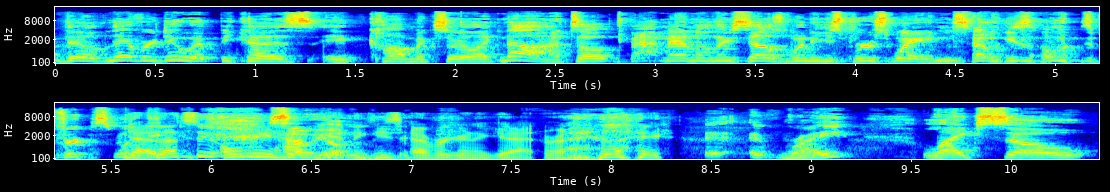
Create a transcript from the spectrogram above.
they'll never do it because it, comics are like nah so batman only sells when he's bruce wayne so he's always bruce wayne yeah, that's the only happy ending he's ever gonna get, right? Like, right? Like so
